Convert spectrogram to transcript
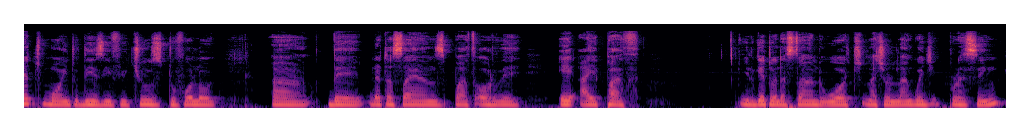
get more into this if you choose to follow uh, the data science path or the AI path. You'll get to understand what natural language processing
